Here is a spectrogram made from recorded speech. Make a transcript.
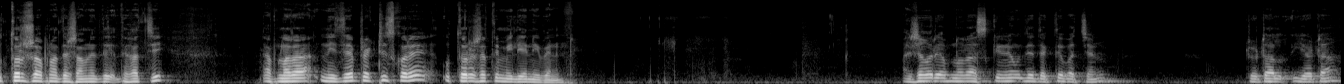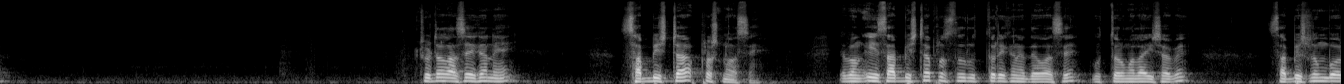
উত্তর সহ আপনাদের সামনে দেখাচ্ছি। আপনারা নিজে প্র্যাকটিস করে উত্তরের সাথে মিলিয়ে নেবেন। আশা করি আপনারা স্ক্রিনের মধ্যে দেখতে পাচ্ছেন। টোটাল ইয়েটা। টোটাল আছে এখানে ছাব্বিশটা প্রশ্ন আছে। এবং এই ছাব্বিশটা প্রশ্নের উত্তর এখানে দেওয়া আছে, উত্তরমালা হিসাবে। ছাব্বিশ নম্বর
